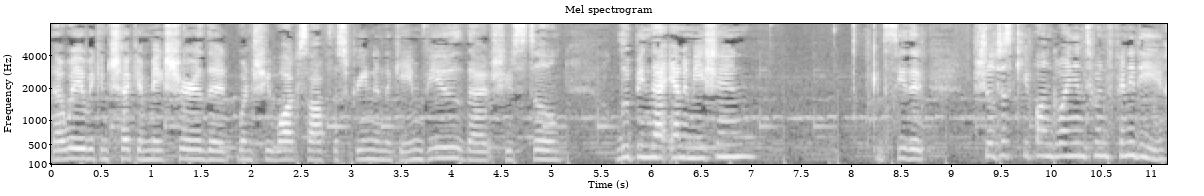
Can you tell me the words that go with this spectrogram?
That way we can check and make sure that when she walks off the screen in the game view that she's still looping that animation. You can see that she'll just keep on going into infinity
